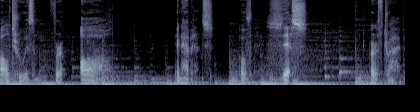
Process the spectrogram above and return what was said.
altruism for all inhabitants of this Earth Tribe.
